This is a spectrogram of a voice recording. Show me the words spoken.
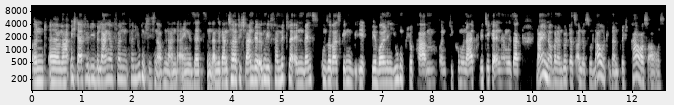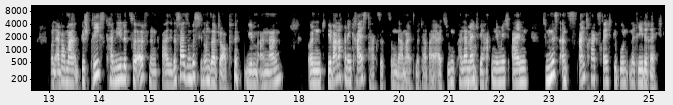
und ähm, habe mich dafür die Belange von, von Jugendlichen auf dem Land eingesetzt. Und also ganz häufig waren wir irgendwie VermittlerInnen, wenn es um sowas ging, wie wir wollen einen Jugendclub haben und die KommunalpolitikerInnen haben gesagt, nein, aber dann wird das alles so laut und dann bricht Chaos aus. Und einfach mal Gesprächskanäle zu öffnen quasi. Das war so ein bisschen unser Job neben anderen. Und wir waren auch bei den Kreistagssitzungen damals mit dabei als Jugendparlament. Mhm. Wir hatten nämlich ein zumindest ans Antragsrecht gebundene Rederecht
